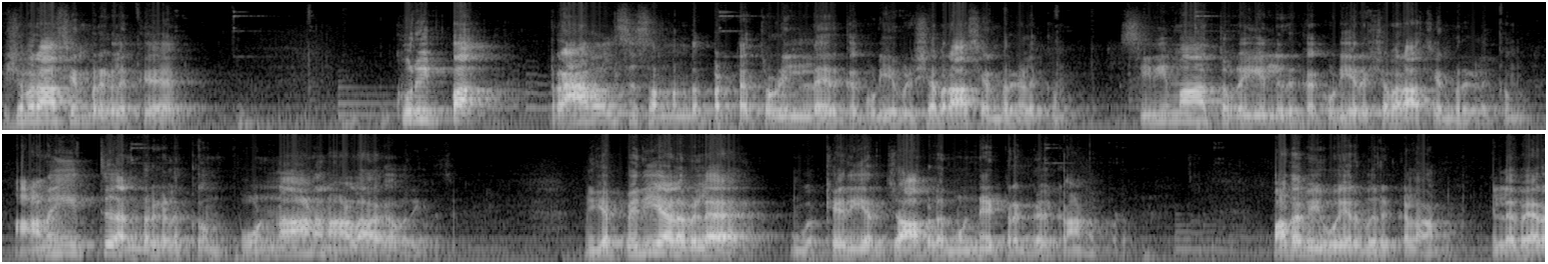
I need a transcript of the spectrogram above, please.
ரிஷபராசி என்பர்களுக்கு குறிப்பாக டிராவல்ஸ் சம்பந்தப்பட்ட தொழிலில் இருக்கக்கூடிய ரிஷபராசி என்பர்களுக்கும் சினிமா துறையில் இருக்கக்கூடிய ரிஷபராசி அன்பர்களுக்கும் அனைத்து அன்பர்களுக்கும் பொன்னான நாளாக வருகிறது. மிகப்பெரிய அளவில் உங்கள் கெரியர் ஜாபில் முன்னேற்றங்கள் காணப்படும். பதவி உயர்வு இருக்கலாம். இல்லை வேற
